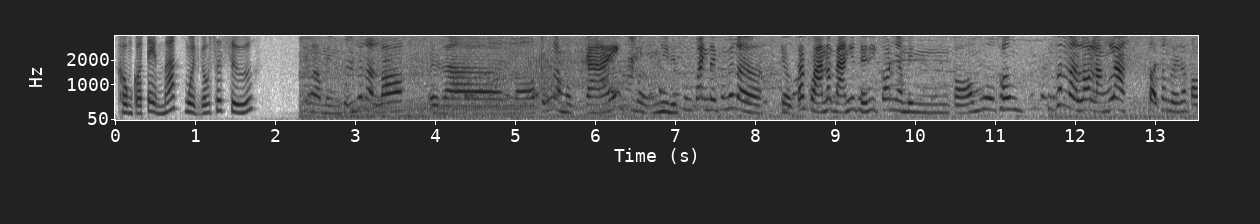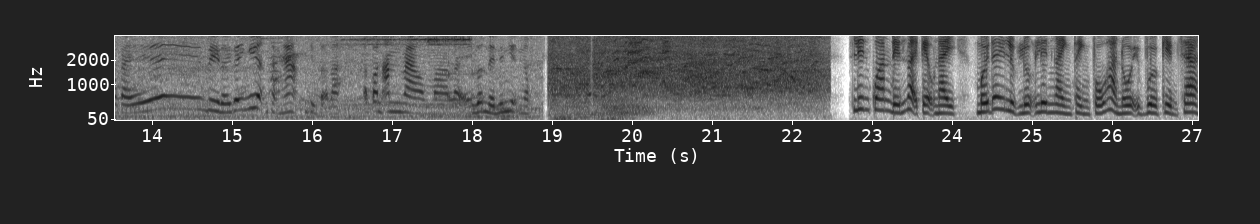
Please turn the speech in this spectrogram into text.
không có tem mác nguồn gốc xuất xứ. Nhưng mà mình cũng rất là lo, bởi là nó cũng là một cái mà nhìn thấy xung quanh đây không biết là kiểu các quán nó bán như thế thì con nhà mình có mua không? Rất là lo lắng là sợ trong đấy nó có cái gì đấy gây nghiện chẳng hạn, chỉ sợ là các con ăn vào mà lại dẫn đến cái nghiện ngập. Liên quan đến loại kẹo này, mới đây lực lượng liên ngành thành phố Hà Nội vừa kiểm tra,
